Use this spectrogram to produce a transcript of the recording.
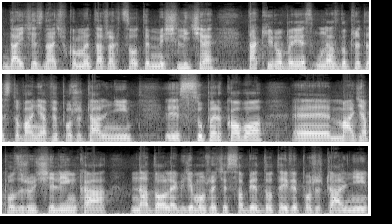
Dajcie znać w komentarzach, co o tym myślicie. Taki rower jest u nas do przetestowania wypożyczalni Super Koło. E, Madzia podrzuci linka na dole, gdzie możecie sobie do tej wypożyczalni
